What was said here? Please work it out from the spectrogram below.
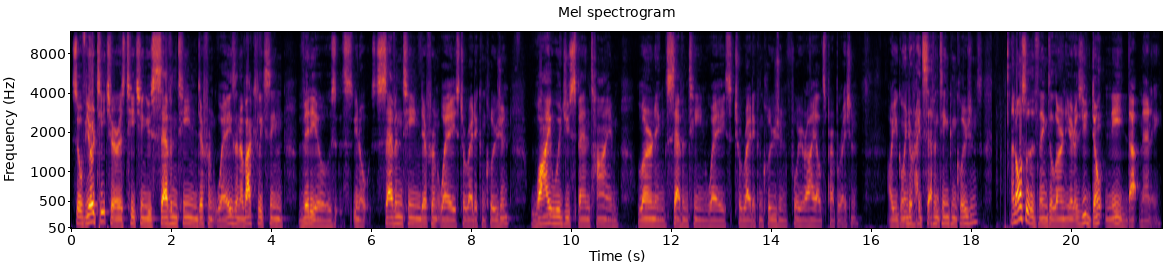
So if your teacher is teaching you 17 different ways, and I've actually seen videos, you know, 17 different ways to write a conclusion, why would you spend time learning 17 ways to write a conclusion for your IELTS preparation. Are you going to write 17 conclusions? And also the thing to learn here is you don't need that many.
